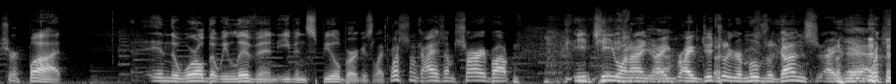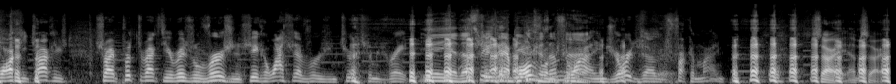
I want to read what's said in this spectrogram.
Sure. But in the world that we live in, even Spielberg is like, listen, guys, I'm sorry about E.T. when I, I, I digitally removed the guns, I, Yeah. I put the walkie-talkies, so I put back the original version, so you can watch that version too. It's gonna be great. Yeah, yeah, that's So what you you can have gotta both of 'cause them I'm if you want. And George is out of his fucking mind. sorry, I'm sorry.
